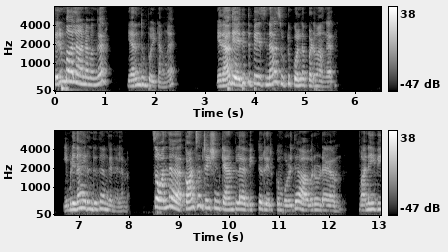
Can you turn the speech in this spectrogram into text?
பெரும்பாலானவங்க இறந்தும் போயிட்டாங்க. ஏதாவது எதிர்த்து பேசினா சுட்டு கொல்லப்படுவாங்க. இப்படிதான் இருந்தது அங்கே நிலைமை. ஸோ அந்த கான்சன்ட்ரேஷன் கேம்பில் விக்டர் இருக்கும் பொழுது அவரோட மனைவி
